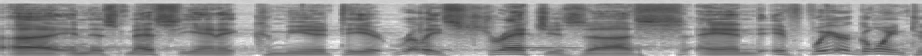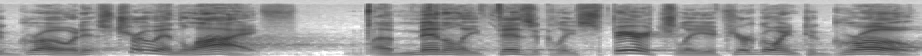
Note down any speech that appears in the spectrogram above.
uh, in this messianic community, it really stretches us. And if we are going to grow, and it's true in life, uh, mentally, physically, spiritually, if you're going to grow,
